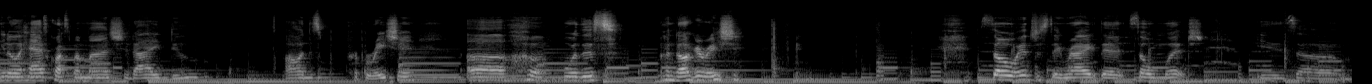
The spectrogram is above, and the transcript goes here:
you know, it has crossed my mind should I do all this preparation uh, for this inauguration? so interesting, right? That so much is, um,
